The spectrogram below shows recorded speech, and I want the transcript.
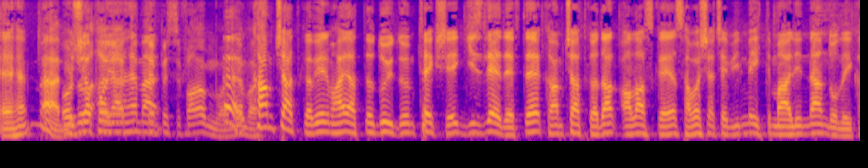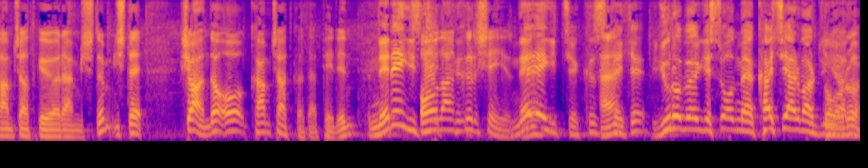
E, hem, ha, bir Orada Alaaddin hemen Tepesi falan mı var? Ne var? Kamçatka benim hayatta duyduğum tek şey gizli hedefte Kamçatka'dan Alaska'ya savaş açabilme ihtimalinden dolayı Kamçatka'yı öğrenmiştim. İşte şu anda o Kamçatka'da Pelin. Nereye gidecek? Oğlan kız? Kırşehir'de. Nereye gidecek kız He? peki? Euro bölgesi olmayan kaç yer var dünyada? Doğru.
